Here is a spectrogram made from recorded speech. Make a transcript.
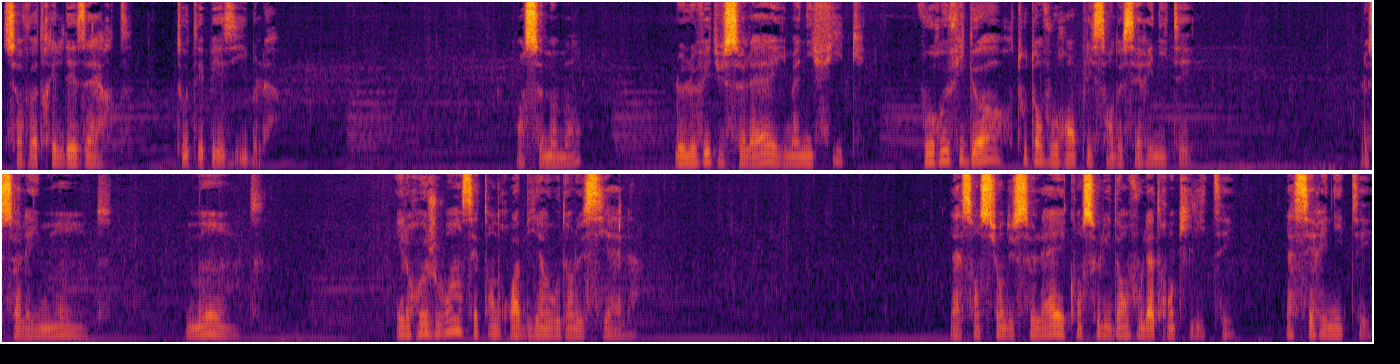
Sur votre île déserte, tout est paisible. En ce moment, le lever du soleil magnifique vous revigore tout en vous remplissant de sérénité. Le soleil monte, monte. Il rejoint cet endroit bien haut dans le ciel. L'ascension du soleil consolide en vous la tranquillité la sérénité,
